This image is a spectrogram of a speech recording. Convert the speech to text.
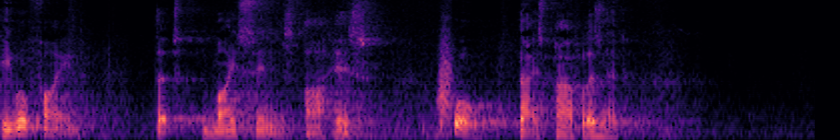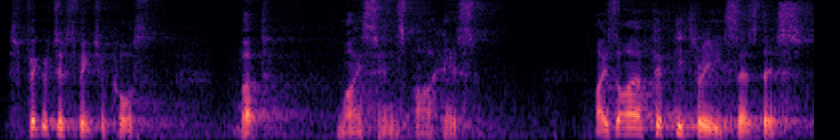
he will find that my sins are his. Whoa, that is powerful, isn't it? It's figurative speech, of course, but my sins are his. Isaiah 53 says this,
